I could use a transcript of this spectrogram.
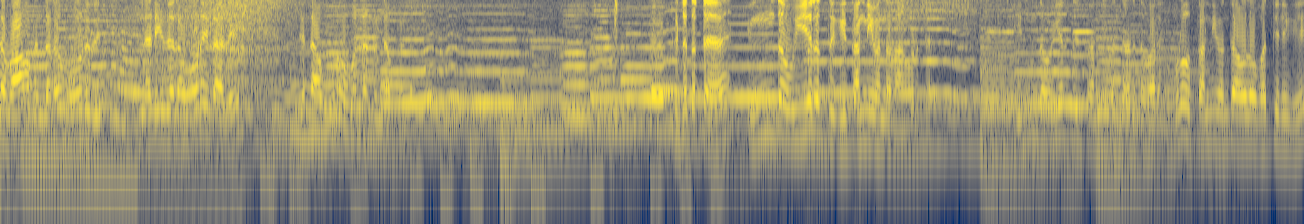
அந்த வாகனம் இந்த அளவு ஓடுது. இல்லாட்டி இதெல்லாம் ஓட இல்லாது என்ன அவ்வளோ உள்ள நின்ற ஃப்ரெண்ட்ஸ் கிட்டத்தட்ட இந்த உயரத்துக்கு தண்ணி வந்ததான் கொடுத்து இந்த உயரத்துக்கு தண்ணி வந்த இடத்த பாருங்க. இவ்வளோ தண்ணி வந்து அவ்வளோ பத்திருக்கு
